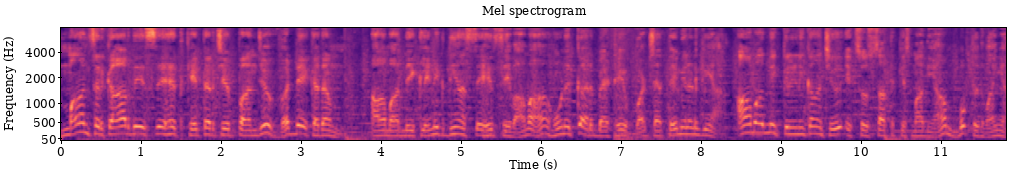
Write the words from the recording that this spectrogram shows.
ਮਾਨ ਸਰਕਾਰ ਦੇ ਸਿਹਤ ਖੇਤਰ 'ਚ ਪੰਜ ਵੱਡੇ ਕਦਮ। ਆਮ ਆਦਮੀ ਕਲੀਨਿਕ ਦੀਆਂ ਸਿਹਤ ਸੇਵਾਵਾਂ ਹੁਣ ਘਰ ਬੈਠੇ WhatsApp ਤੇ ਮਿਲਣਗੀਆਂ। ਆਮ ਆਦਮੀ ਕਲੀਨਿਕਾਂ 'ਚ 107 ਕਿਸਮਾਂ ਦੀਆਂ ਮੁਫਤ ਦਵਾਈਆਂ।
